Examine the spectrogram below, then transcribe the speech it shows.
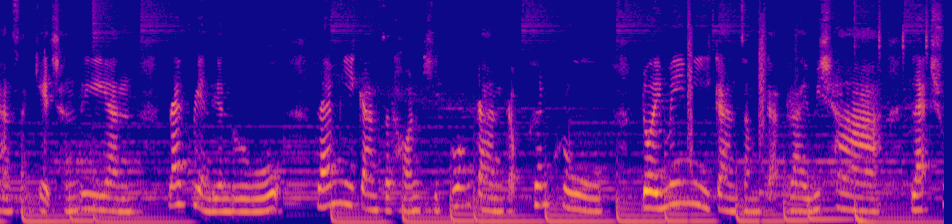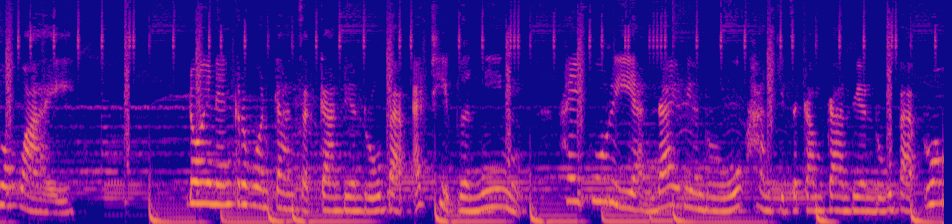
การสังเกตชั้นเรียน แลกเปลี่ยนเรียนรู้ และมีการสะท้อนคิดร่วมกันกับเพื่อนครู โดยไม่มีการจำกัดรายวิชาและช่วงวัย โดยเน้นกระบวนการจัดการเรียนรู้แบบ active learning ให้ผู้เรียนได้เรียนรู้ผ่านกิจกรรมการเรียนรู้แบบร่วม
